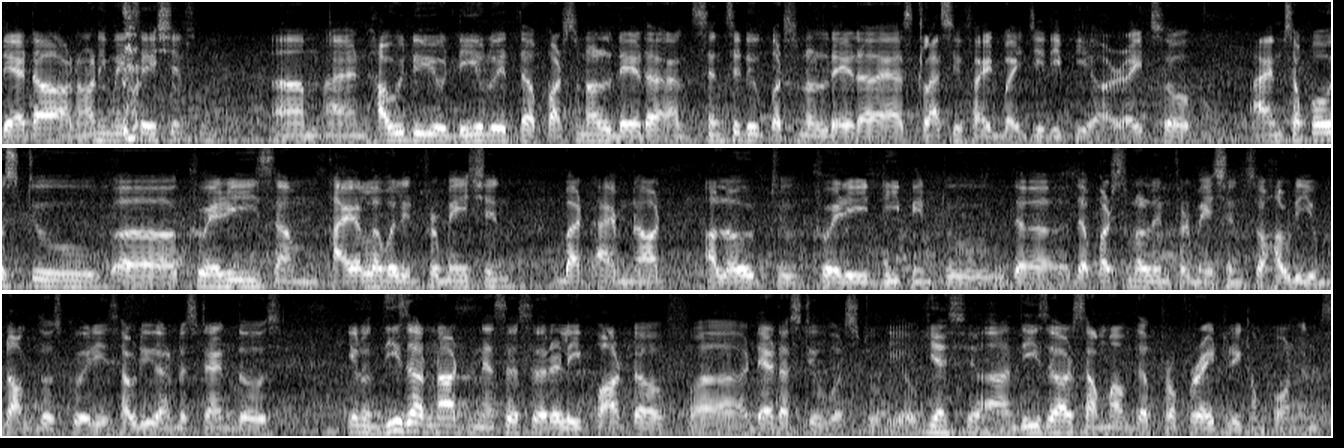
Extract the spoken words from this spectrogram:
data anonymization. Um, and how do you deal with the personal data and sensitive personal data as classified by GDPR, right? So I'm supposed to uh, query some higher level information, but I'm not allowed to query deep into the, the personal information, so how do you block those queries? How do you understand those? You know, these are not necessarily part of uh, Data Steward Studio. Yes, yes. Uh, these are some of the proprietary components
